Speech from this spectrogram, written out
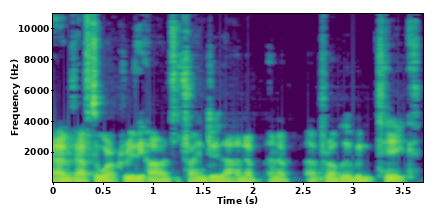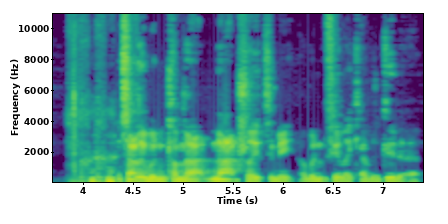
I would have to work really hard to try and do that, and I, and I, I probably wouldn't take. it certainly wouldn't come that naturally to me. I wouldn't feel like I was good at it.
